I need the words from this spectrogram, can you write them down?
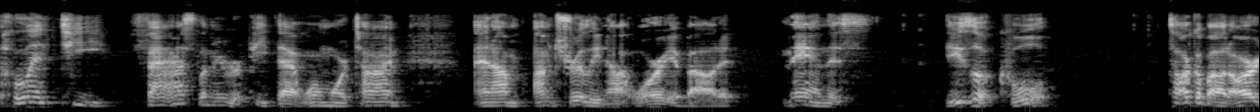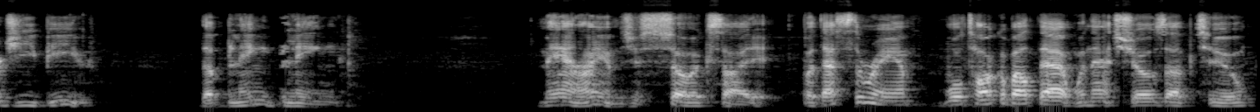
plenty fast. Let me repeat that one more time, and I'm, I'm truly not worried about it. Man, this these look cool. Talk about RGB, the bling bling. Man, I am just so excited. But that's the RAM. We'll talk about that when that shows up too.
